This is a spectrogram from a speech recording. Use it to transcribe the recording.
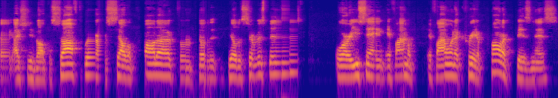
I should develop a software or sell a product or build a, build a service business? Or are you saying if I'm a, if I want to create a product business,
